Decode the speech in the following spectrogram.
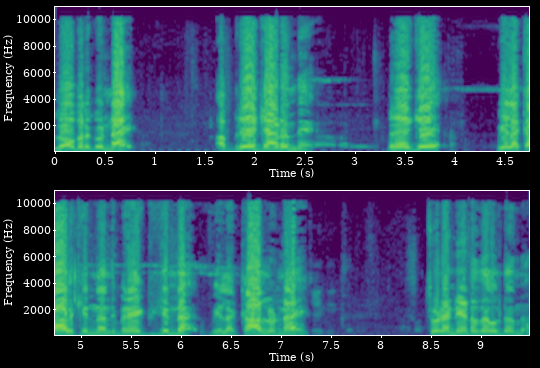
లోపలికి ఉన్నాయి. ఆ బ్రేక్ ఆడుంది బ్రేకే. వీళ్ళ కాలు కింద ఉంది. బ్రేక్ కింద వీళ్ళ కాళ్ళు ఉన్నాయి. చూడండి ఎట్ట తగులుతుందో.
